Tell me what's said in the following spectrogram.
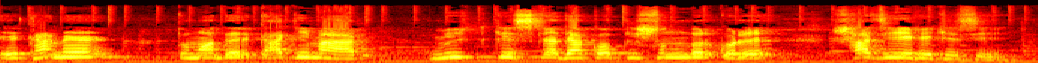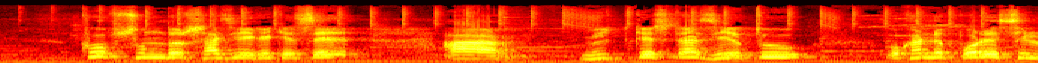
এখানে তোমাদের কাকিমার মিট কেসটা দেখো কি সুন্দর করে সাজিয়ে রেখেছে। খুব সুন্দর সাজিয়ে রেখেছে। আর মিট কেসটা যেহেতু ওখানে পড়েছিল,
